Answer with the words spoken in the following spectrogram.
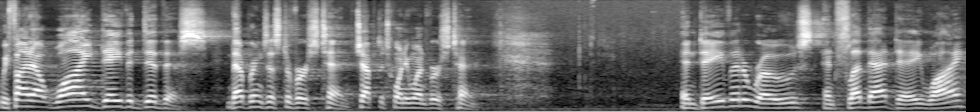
We find out why David did this. That brings us to verse 10, chapter 21, verse 10. And David arose and fled that day. Why?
